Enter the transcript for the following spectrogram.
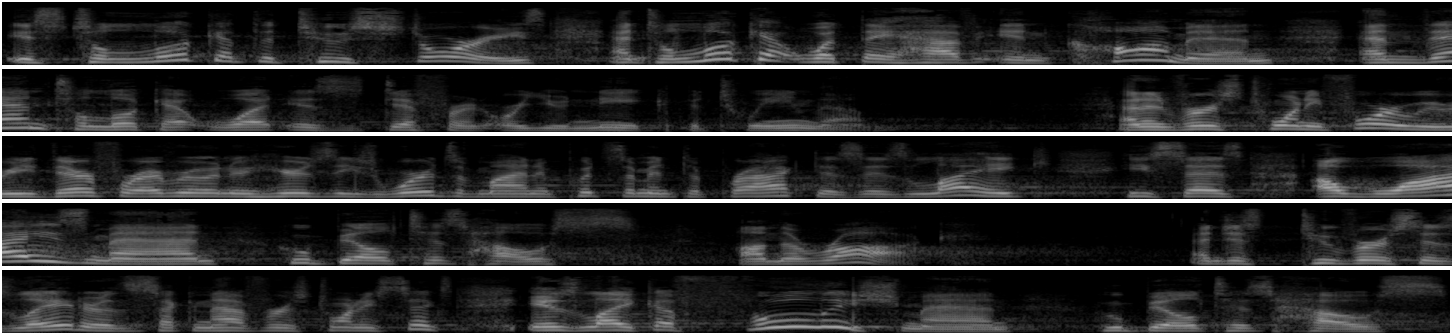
is to look at the two stories and to look at what they have in common and then to look at what is different or unique between them. And in verse 24, we read, Therefore, everyone who hears these words of mine and puts them into practice is like, he says, a wise man who built his house on the rock. And just two verses later, the second half, verse 26, is like a foolish man who built his house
